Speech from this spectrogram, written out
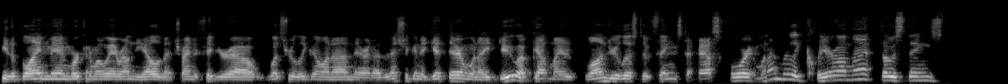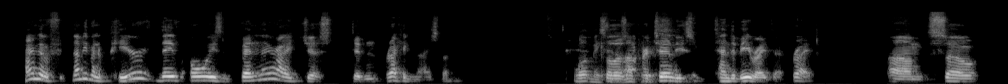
be the blind man working my way around the elephant trying to figure out what's really going on there. And i'm eventually going to get there. And when i do i've got my laundry list of things to ask for. And when i'm really clear on that those things kind of not even appear. They've always been there. I just didn't recognize them. What makes so those opportunities tend to be right there, right? Um, so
